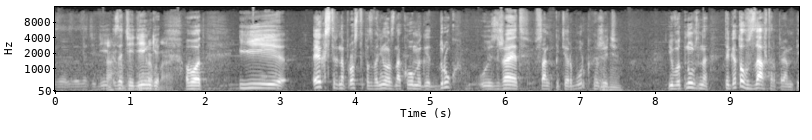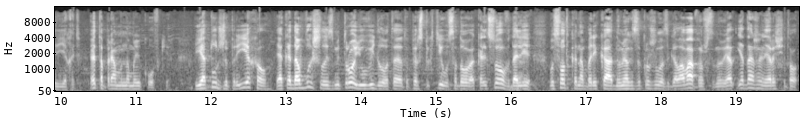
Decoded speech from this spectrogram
за- за- за те, день- Ага, за те ну, деньги. Вот. И экстренно просто позвонила знакомый, говорит, друг уезжает в Санкт-Петербург жить. И вот нужно, ты готов завтра прямо переехать? Это прямо на Маяковке. И я тут же приехал, я когда вышел из метро и увидел вот эту перспективу Садовое кольцо, вдали высотка на баррикадной, у меня закружилась голова, потому что ну, я, я даже не рассчитывал,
